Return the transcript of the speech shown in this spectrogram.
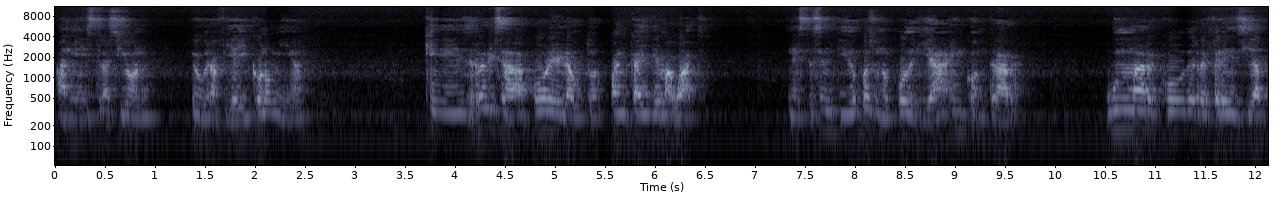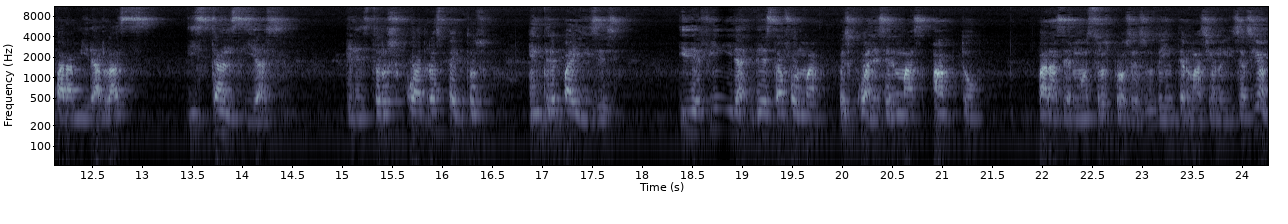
administración, geografía y economía, que es realizada por el autor Pankaj Gemawat. En este sentido, pues uno podría encontrar un marco de referencia para mirar las distancias en estos cuatro aspectos entre países y definir de esta forma pues cuál es el más apto para hacer nuestros procesos de internacionalización.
